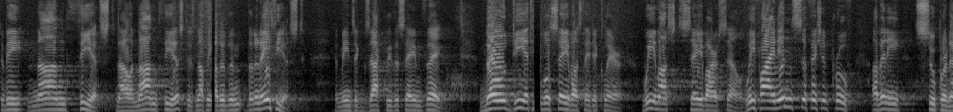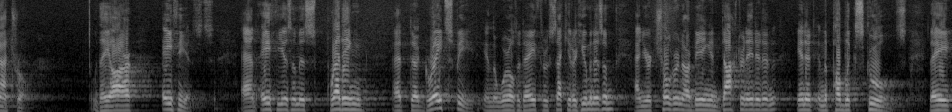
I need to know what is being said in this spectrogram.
to be non theist. Now, a non theist is nothing other than, than an atheist. It means exactly the same thing. No deity will save us, they declare. We must save ourselves. We find insufficient proof of any supernatural. They are atheists. And atheism is spreading at uh, great speed in the world today through secular humanism, and your children are being indoctrinated in, in it in the public schools. They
